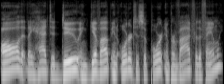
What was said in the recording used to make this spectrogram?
all that they had to do and give up in order to support and provide for the family?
